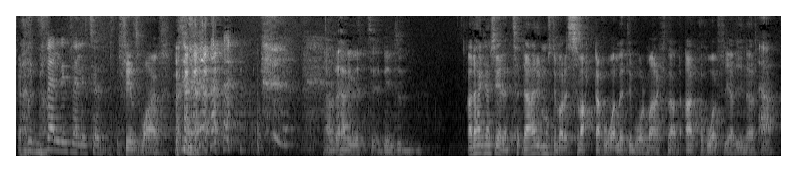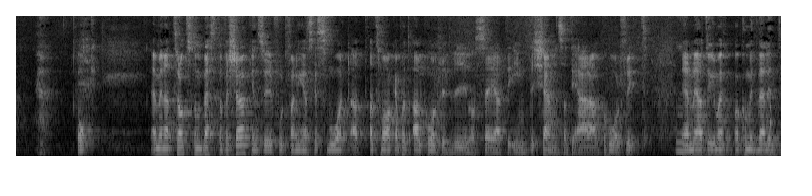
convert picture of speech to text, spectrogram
Det är väldigt, väldigt sunt. It feels wild. Ja, det här är ju ett... Det är inte, Ja, det här kanske är det, det här måste ju vara det svarta hålet i vår marknad. Alkoholfria viner. Ja. Och jag menar, trots de bästa försöken så är det fortfarande ganska svårt att, att smaka på ett alkoholfritt vin och säga att det inte känns att det är alkoholfritt. Ja, men jag tycker man har kommit väldigt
